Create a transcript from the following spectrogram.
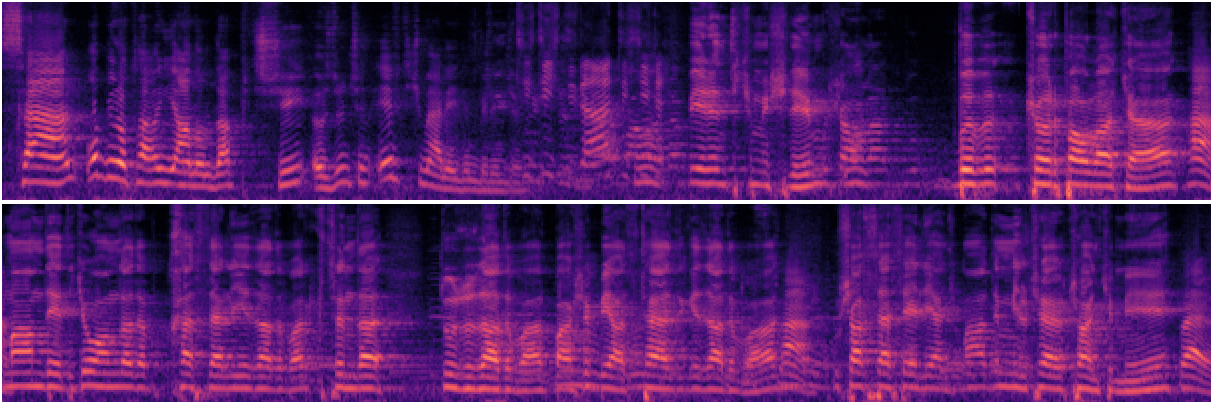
Sən o bir otağın yanında piçi özün üçün ev tikməliydin birinci. Titikdir də, titikdir. Birini tikmişdim. Uşaqlar bu körpə olarkən Hə. mam dedi ki, onda da xəstəliyi zadı var, qıçında duzu zadı var, başı biraz təzyiqi zadı var. Hə. Uşaq səs eləyən kimi, adım milçə uçan kimi Bəli.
